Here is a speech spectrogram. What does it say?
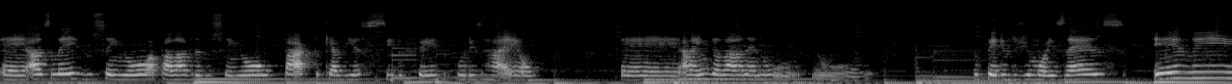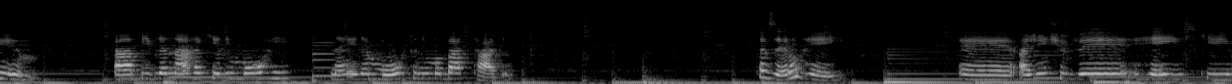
é, as leis do Senhor, a palavra do Senhor, o pacto que havia sido feito por Israel é, ainda lá né, no, no, no período de Moisés, ele a Bíblia narra que ele morre, né, ele é morto em uma batalha. Quer dizer, um rei. É, a gente vê reis que.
